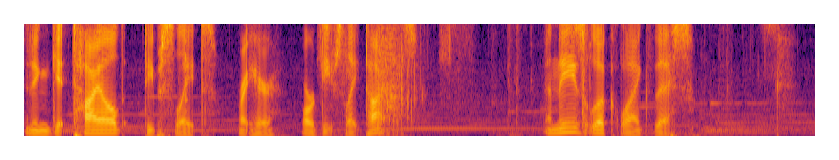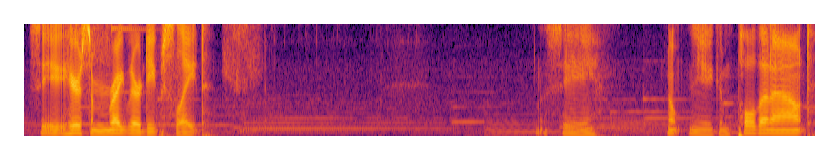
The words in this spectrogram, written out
and you can get tiled deep slate right here. Or deep slate tiles. And these look like this. See, here's some regular deep slate. Let's see. Nope, you can pull that out.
